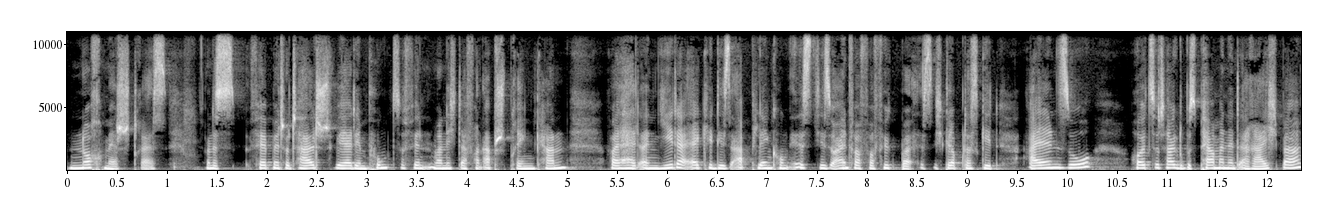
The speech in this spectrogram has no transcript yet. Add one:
noch mehr Stress. Und es fällt mir total schwer, den Punkt zu finden, wann ich davon abspringen kann, weil halt an jeder Ecke diese Ablenkung ist, die so einfach verfügbar ist. Ich glaube, das geht allen so heutzutage. Du bist permanent erreichbar.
